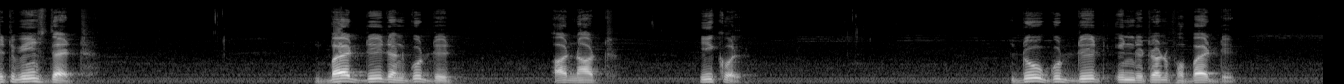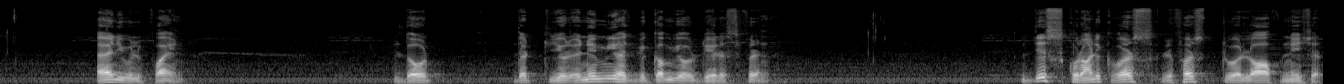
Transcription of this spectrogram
it means that bad deed and good deed are not equal do good deed in return for bad deed and you will find that your enemy has become your dearest friend. This Quranic verse refers to a law of nature.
